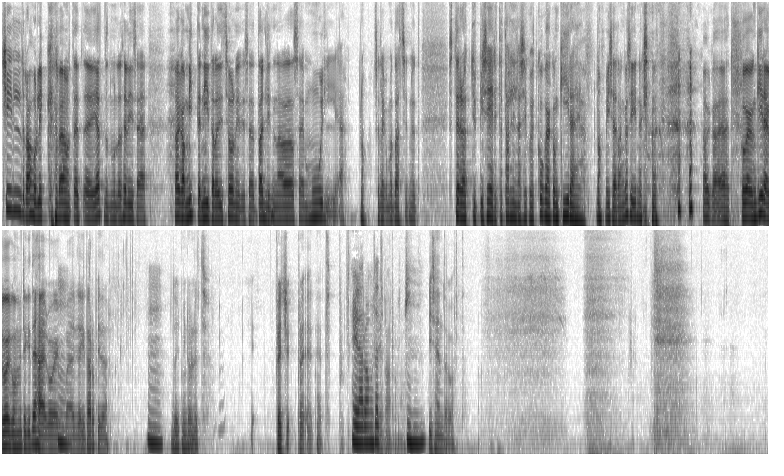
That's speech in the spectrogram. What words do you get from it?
chill, rahulik, vähemalt, et jätnud mulle sellise väga mitte nii traditsioonilise tallinlase mulje. noh, sellega ma tahtsin nüüd äh, stereotüpiseerida tallinlasi, kui et kogu aeg on kiire ja noh, ma ise elan ka siin, eks aga jah, et kogu aeg on kiire, kogu aeg on midagi teha ja kogu aeg on mm. vaja midagi tarbida mm.. tulid minu nüüd preju-, pre-, need. eelarvamused. eelarvamused mm -hmm. iseenda kohta.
